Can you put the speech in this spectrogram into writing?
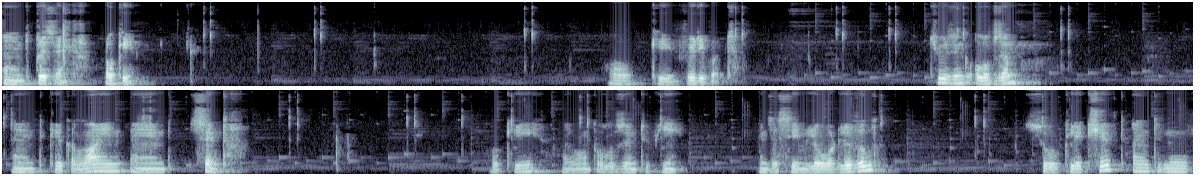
And press enter. Okay okay very good. Choosing all of them. And click align and center. Okay I want all of them to be in the same lower level. So click shift and move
